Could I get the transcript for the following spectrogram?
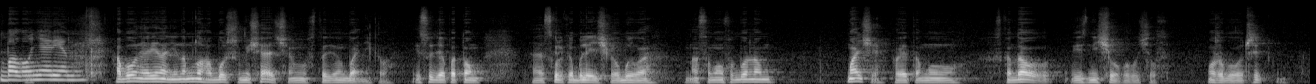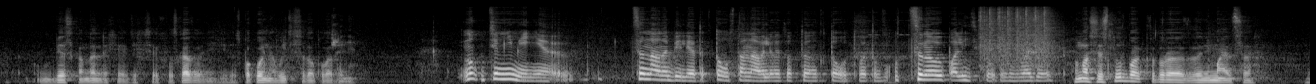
Болония-арена. А Болония-арена не намного больше вмещает, чем стадион Банникова. И судя по тому, э, сколько болельщиков было на самом футбольном матче, поэтому скандал из ничего получился. Можно было решить без скандальных этих всех высказываний и спокойно выйти с этого положения. Ну, тем не менее, цена на билеты, кто устанавливает, кто, кто вот в эту ценовую политику владеет? У нас есть служба, которая занимается э,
